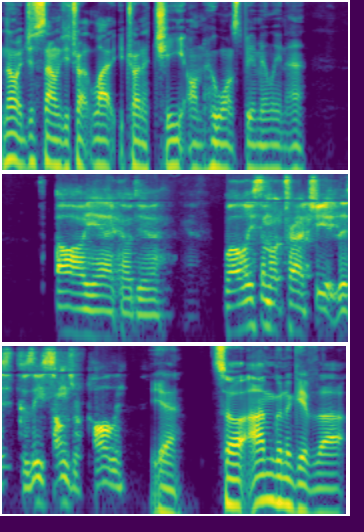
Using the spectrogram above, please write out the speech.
No, it just sounds you try like you're trying to cheat on Who Wants to Be a Millionaire. oh yeah, God yeah. yeah. Well, at least I'm not trying to cheat at this because these songs are appalling. Yeah. So I'm gonna give that.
